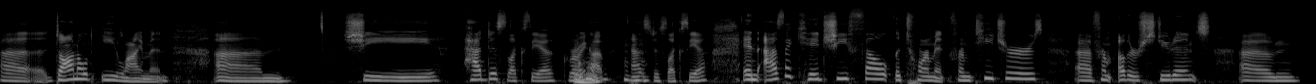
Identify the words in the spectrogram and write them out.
Uh, Donald E. Lyman. Um, she had dyslexia growing up, has dyslexia. And as a kid, she felt the torment from teachers, uh, from other students. Um,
